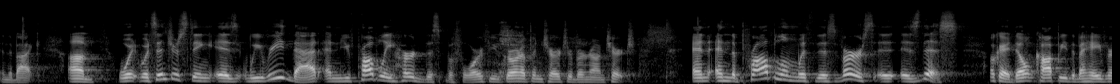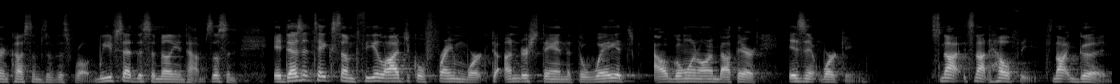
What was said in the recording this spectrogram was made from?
in the back. Um, what, what's interesting is we read that, and you've probably heard this before if you've grown up in church or been around church. And, and the problem with this verse is, is this. Okay, don't copy the behavior and customs of this world. We've said this a million times. Listen, it doesn't take some theological framework to understand that the way it's out going on about there isn't working. It's not, it's not healthy. It's not good.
